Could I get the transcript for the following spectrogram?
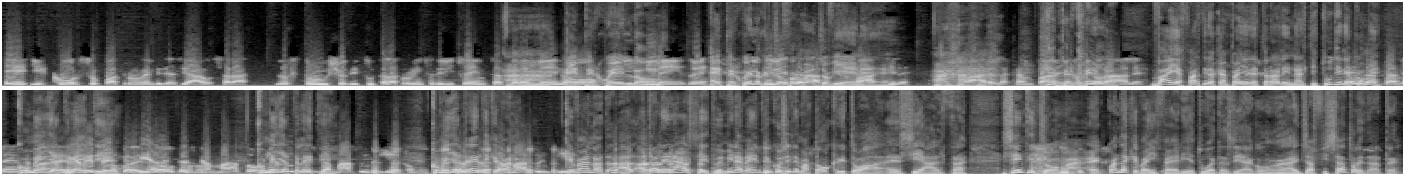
e il corso 4 novembre di Asiago sarà lo struscio di tutta la provincia di Vicenza per Ah, almeno è per quello- un mese. è per quello che diventerà Formaggio viene. facile Ah, fare la è campagna per quello. elettorale. Vai a farti la campagna elettorale in altitudine come, come gli atleti. è il Come gli atleti. Come gli atleti che vanno, che vanno ad, a- ad allenarsi ai 2000 metri così l'ematocrito ah, eh, si alza. Senti Gio, ma eh, quando è che vai in ferie tu ad Asiago? Hai già fissato le date?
